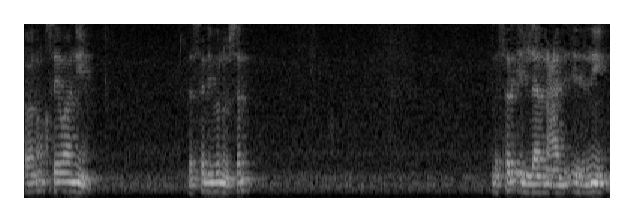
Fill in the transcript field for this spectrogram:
طبعا أم قصيوانية لسلي بنوسن لسر إلا مع الإذن.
